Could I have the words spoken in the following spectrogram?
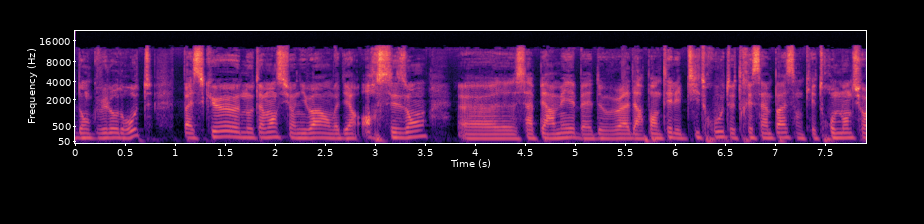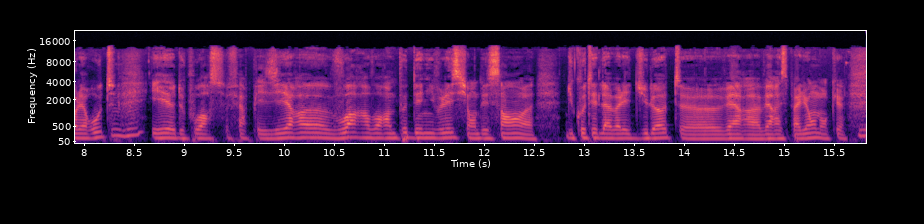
donc vélo de route, parce que notamment si on y va, on va dire hors saison, euh, ça permet bah, de voilà, d'arpenter les petites routes très sympas sans qu'il y ait trop de monde sur les routes mhm. et de pouvoir se faire plaisir, euh, voire avoir un peu de dénivelé si on descend euh, du côté de la vallée du Lot euh, vers vers Espalion. Donc mhm.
